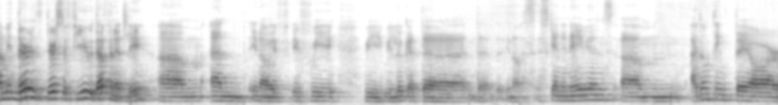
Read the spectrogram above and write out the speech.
I mean, there's there's a few definitely, um, and you know, if if we we, we look at the, the, you know Scandinavians, um, I don't think they are.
